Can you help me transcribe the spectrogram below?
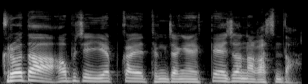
그러다 아버지 예프가의 등장에 깨져나갔습니다.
